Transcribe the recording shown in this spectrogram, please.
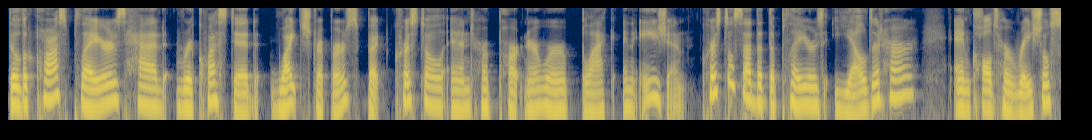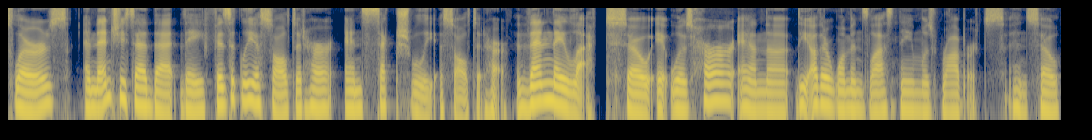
The lacrosse players had requested white strippers, but Crystal and her partner were black and Asian. Crystal said that the players yelled at her and called her racial slurs, and then she said that they physically assaulted her and sexually assaulted her. Then they left. So it was her and the the other woman's last name was Roberts. And so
